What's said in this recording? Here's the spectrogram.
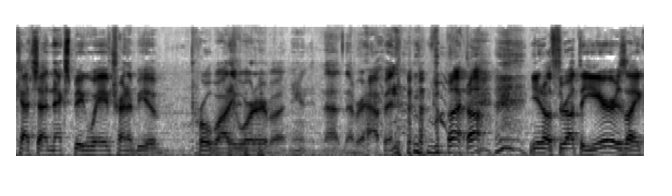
catch that next big wave, trying to be a pro bodyboarder, but you know, that never happened. but uh, you know, throughout the years, like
